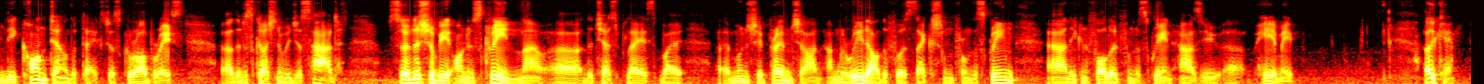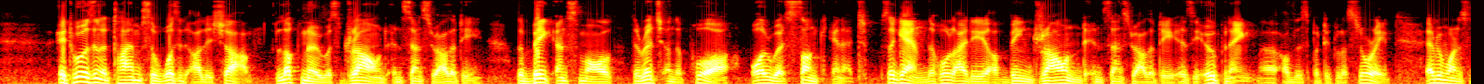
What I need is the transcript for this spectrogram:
the content of the text just corroborates uh, the discussion we just had. So this should be on your screen now, uh, the chess players by uh, Munshi Premchand. I'm going to read out the first section from the screen and you can follow it from the screen as you uh, hear me. Okay. It was in the times of Wajid Ali Shah. Lucknow was drowned in sensuality. The big and small, the rich and the poor, all were sunk in it. So again, the whole idea of being drowned in sensuality is the opening uh, of this particular story. Everyone's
